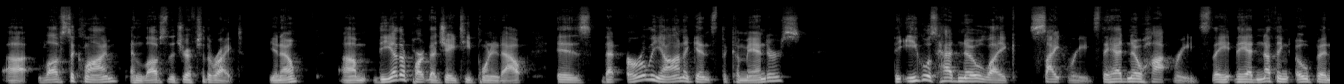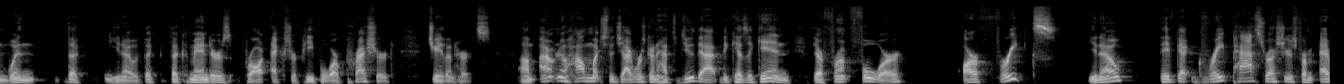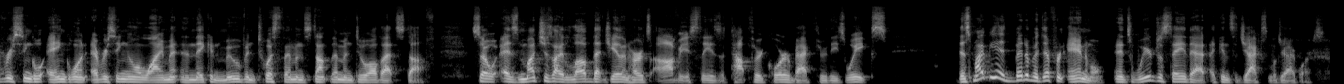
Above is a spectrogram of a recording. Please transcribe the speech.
uh, loves to climb and loves the drift to the right. You know, um, the other part that JT pointed out is that early on against the Commanders, the Eagles had no like sight reads. They had no hot reads. They they had nothing open when the you know the the Commanders brought extra people or pressured Jalen Hurts. Um, I don't know how much the Jaguars going to have to do that because again, their front four are freaks. You know, they've got great pass rushers from every single angle and every single alignment, and they can move and twist them and stunt them and do all that stuff. So, as much as I love that Jalen Hurts obviously is a top three quarterback through these weeks, this might be a bit of a different animal. And it's weird to say that against the Jacksonville Jaguars.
